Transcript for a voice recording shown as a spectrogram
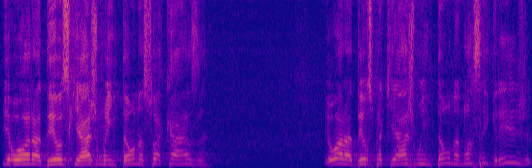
E eu oro a Deus que haja um então na sua casa. Eu oro a Deus para que haja um então na nossa igreja.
